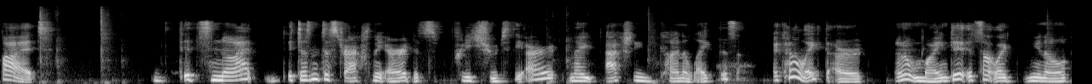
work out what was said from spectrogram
but it's not. It doesn't distract from the art. It's pretty true to the art, and I actually kind of like this. I kind of like the art. I don't mind it. It's not like you know,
